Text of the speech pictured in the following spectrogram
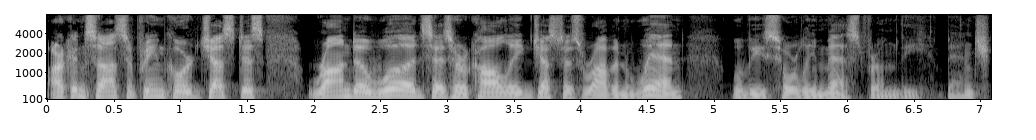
Arkansas Supreme Court Justice Rhonda Wood says her colleague Justice Robin Wynne will be sorely missed from the bench.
